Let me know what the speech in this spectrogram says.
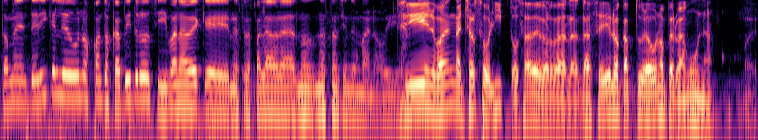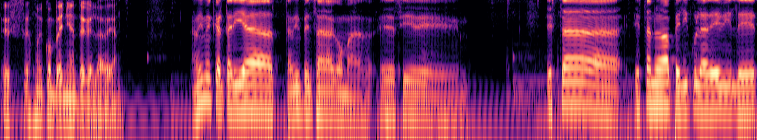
tomen, dedíquenle unos cuantos capítulos y van a ver que nuestras palabras no, no están siendo en vano hoy día. Sí, va a enganchar solito, o sea, de verdad. La, la serie lo captura uno, pero en una. Es, es muy conveniente que la vean. A mí me encantaría también pensar algo más. Es decir, eh, esta, esta nueva película de Evil Dead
